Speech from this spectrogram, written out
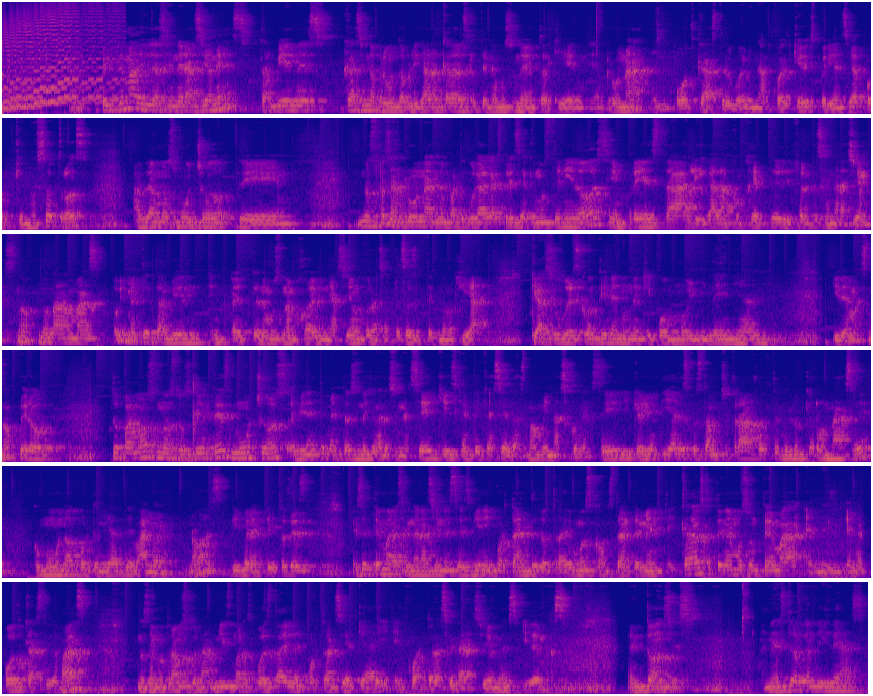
El tema de las generaciones también es casi una pregunta obligada cada vez que tenemos un evento aquí en, Runa, el podcast, el webinar, cualquier experiencia, porque nosotros hablamos mucho de... Nosotros en Runa, en lo particular, la experiencia que hemos tenido siempre está ligada con gente de diferentes generaciones, ¿no? No nada más, obviamente también eh, tenemos una mejor alineación con las empresas de tecnología, que a su vez contienen un equipo muy millennial y, demás, ¿no? Pero topamos nuestros clientes, muchos evidentemente son de generaciones X, gente que hacía las nóminas con Excel y que hoy en día les cuesta mucho trabajo entender lo que RUN hace como una oportunidad de valor, ¿no? Es diferente. Entonces, ese tema de las generaciones es bien importante, lo traemos constantemente. Cada vez que tenemos un tema en el, en el podcast y demás, nos encontramos con la misma respuesta y la importancia que hay en cuanto a las generaciones y demás. Entonces, en este orden de ideas,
